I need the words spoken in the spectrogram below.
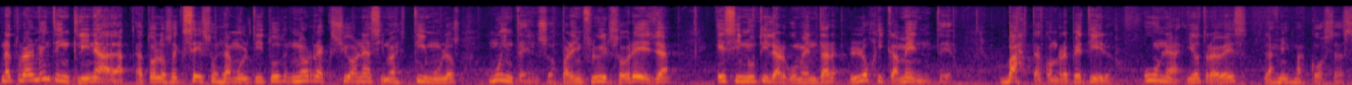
Naturalmente inclinada a todos los excesos, la multitud no reacciona sino a estímulos muy intensos. Para influir sobre ella es inútil argumentar lógicamente Basta con repetir una y otra vez las mismas cosas,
